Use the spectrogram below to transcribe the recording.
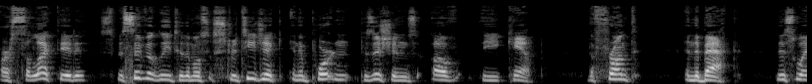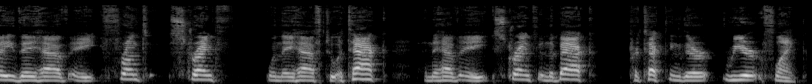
are selected specifically to the most strategic and important positions of the camp, the front and the back. This way they have a front strength when they have to attack, and they have a strength in the back protecting their rear flank.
